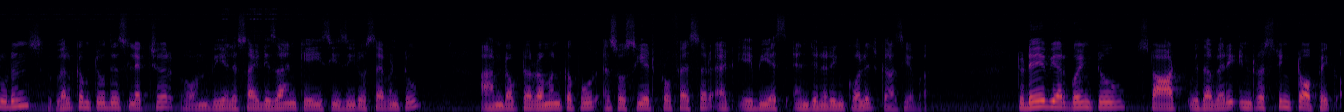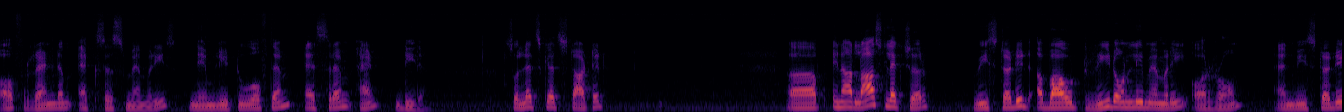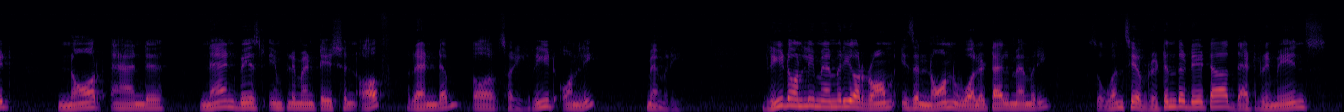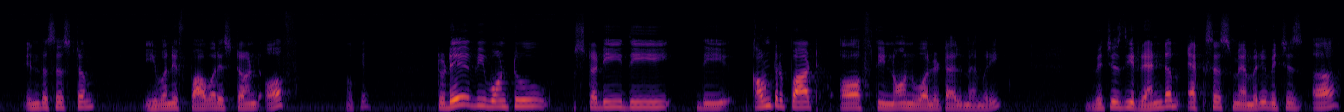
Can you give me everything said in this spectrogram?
students, welcome to this lecture on VLSI design KEC 072. I am Dr. Raman Kapoor, Associate Professor at ABES Engineering College, Ghaziabad. Today, we are going to start with a very interesting topic of random access memories, namely two of them SRAM and DRAM. So, let us get started. Uh, in our last lecture, we studied about read only memory or ROM and we studied NOR and NAND based implementation of random or sorry read only memory. Read only memory or ROM is a non volatile memory. So, once you have written the data that remains in the system even if power is turned off. Okay. Today, we want to study the, the counterpart of the non volatile memory which is the random access memory which is a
